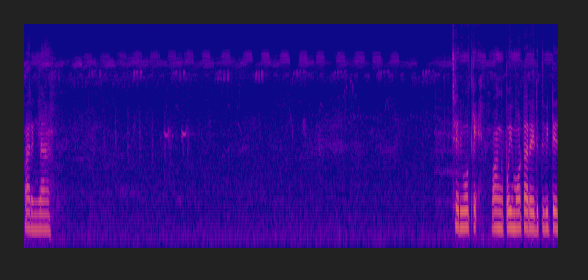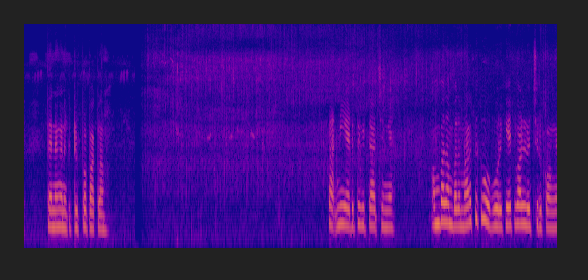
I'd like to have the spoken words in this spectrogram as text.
பாருங்களேன் சரி ஓகே. வாங்க போய் மோட்டாரை எடுத்து விட்டு தென்னங்கனுக்கு ட்ரிப்பை பார்க்கலாம். தண்ணி எடுத்து விட்டாச்சுங்க. ஐம்பது ஐம்பது மரத்துக்கு ஒவ்வொரு கேட்வால் வச்சுருக்கோங்க.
